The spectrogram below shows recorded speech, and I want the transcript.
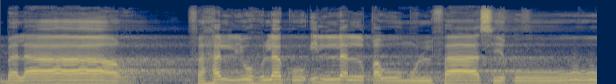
بلاغ فهل يهلك إلا القوم الفاسقون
